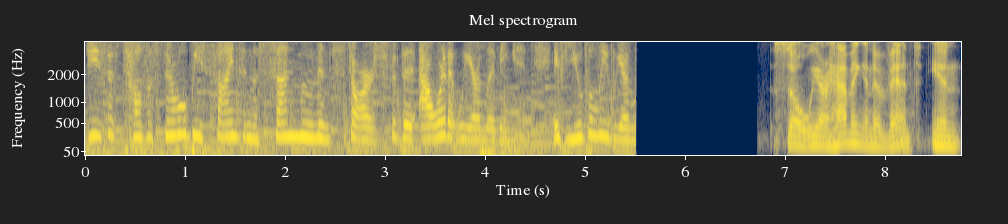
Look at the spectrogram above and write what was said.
Jesus tells us there will be signs in the sun, moon, and stars for the hour that we are living in. If you believe we are so we are having an event in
